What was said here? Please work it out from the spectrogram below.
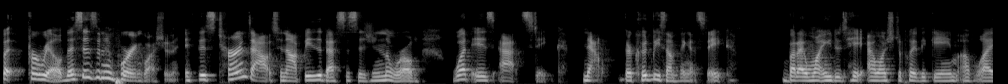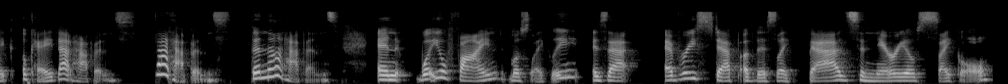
But for real, this is an important question. If this turns out to not be the best decision in the world, what is at stake? Now, there could be something at stake, but I want you to take, I want you to play the game of like, okay, that happens. That happens. Then that happens. And what you'll find most likely is that every step of this like bad scenario cycle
